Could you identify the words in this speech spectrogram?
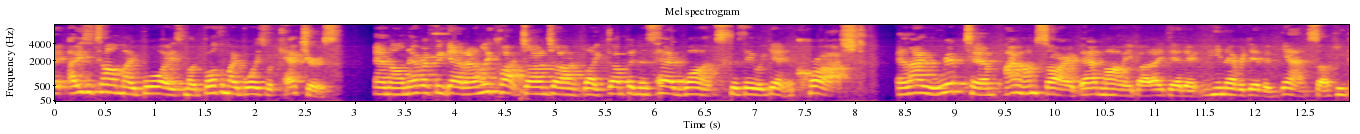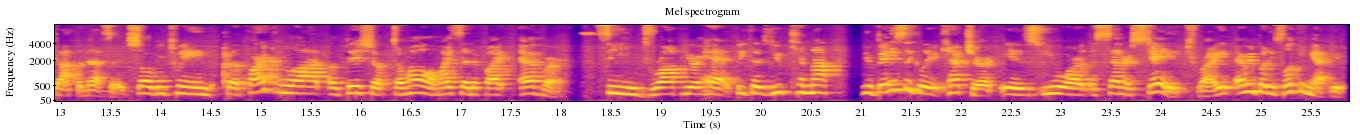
I, I used to tell my boys, my both of my boys were catchers, and I'll never forget. I only caught John John like dumping his head once because they were getting crushed. And I ripped him. I'm, I'm sorry, bad mommy, but I did it, and he never did it again. So he got the message. So between the parking lot of Bishop to home, I said, if I ever see you drop your head, because you cannot. You're basically a catcher. Is you are the center stage, right? Everybody's looking at you.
